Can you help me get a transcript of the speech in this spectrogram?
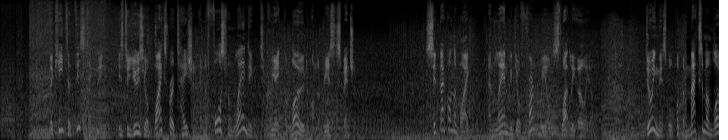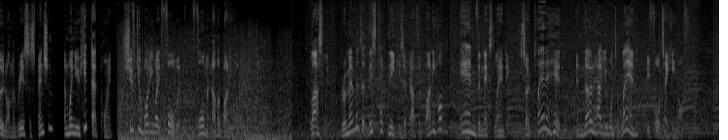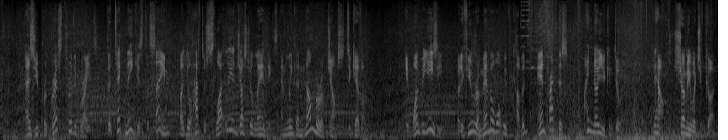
The key to this technique is to use your bike's rotation and the force from landing to create the load on the rear suspension. Sit back on the bike and land with your front wheel slightly earlier. Doing this will put the maximum load on the rear suspension, and when you hit that point, shift your body weight forward and perform another bunny hop. Lastly, remember that this technique is about the bunny hop and the next landing, so plan ahead and know how you want to land before taking off. As you progress through the grades, the technique is the same, but you'll have to slightly adjust your landings and link a number of jumps together. It won't be easy, but if you remember what we've covered and practice, I know you can do it. Now, show me what you've got.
